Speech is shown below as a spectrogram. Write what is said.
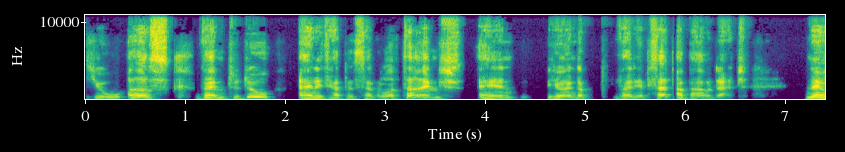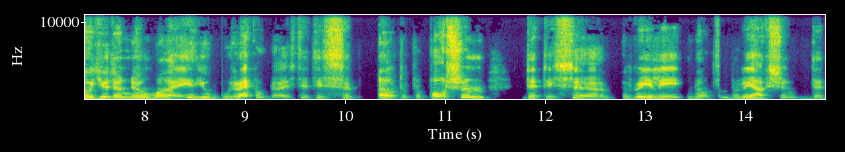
you ask them to do, and it happens several times, and you end up very upset about that. Now, you don't know why. You recognize that it's uh, out of proportion, that is uh, really not reaction that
